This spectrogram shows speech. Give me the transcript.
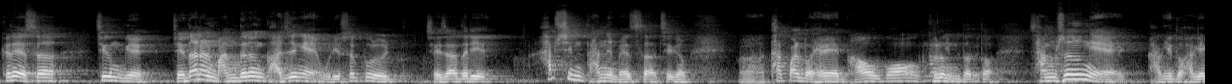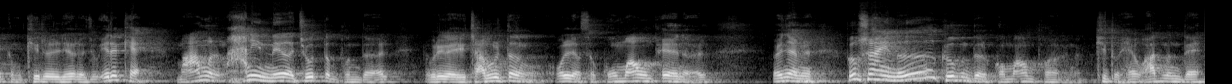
그래서 지금 재단을 만드는 과정에 우리 서쿨 제자들이 합심 다니면서 지금 어, 탁발도 해 나오고 그런 것도 삼성에 강의도 하게끔 길을 열어주고 이렇게 마음을 많이 내어줬던 분들 우리가 이 자불등 올려서 고마운 표현을 왜냐하면 법수장이 늘 그분들 고마운 표현을 기도해 왔는데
